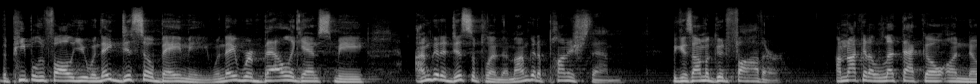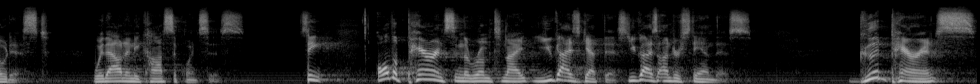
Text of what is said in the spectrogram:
the people who follow you, when they disobey me, when they rebel against me, I'm going to discipline them. I'm going to punish them because I'm a good father. I'm not going to let that go unnoticed without any consequences. See, all the parents in the room tonight, you guys get this. You guys understand this. Good parents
